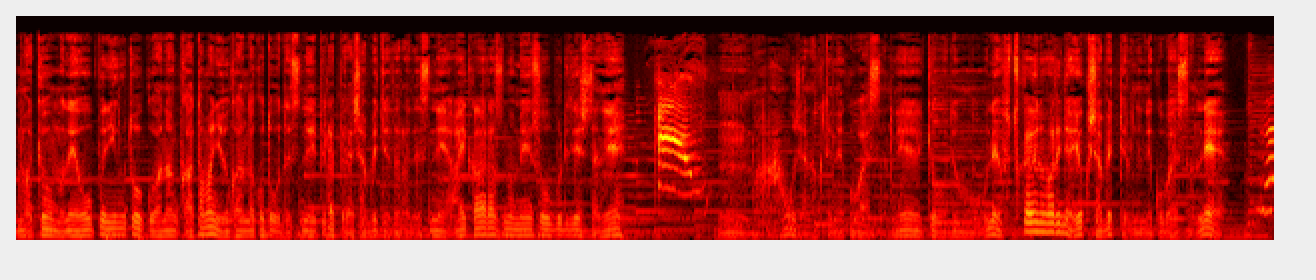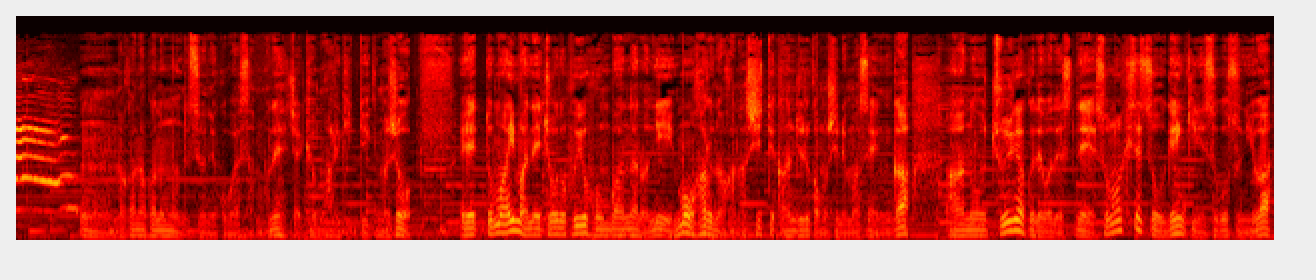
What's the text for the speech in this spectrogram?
まあ、今日もね、オープニングトークはなんか頭に浮かんだことをですね、ペラペラ喋ってたらですね、相変わらずの瞑想ぶりでしたね。うん、まあ、青じゃなくて猫林さんね、今日でもね、二日酔いの割にはよく喋ってるね、猫林さんね。うん、なかなかのもんですよね、小林さんもね。じゃあ今日も張り切っていきましょう。えー、っと、まあ今ね、ちょうど冬本番なのに、もう春の話って感じるかもしれませんが、あの、中医学ではですね、その季節を元気に過ごすには、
